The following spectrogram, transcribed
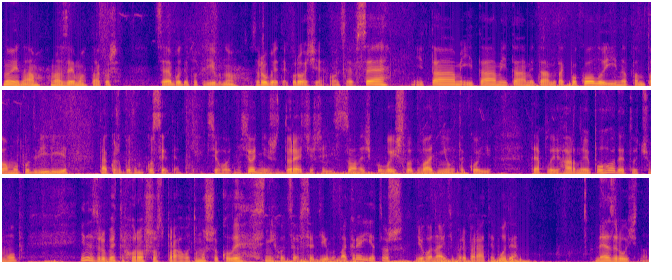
Ну і нам на зиму також це буде потрібно зробити. Коротше, оце все. І там, і там, і там, і там, і так по колу, і на там тому подвір'ї також будемо косити сьогодні. Сьогодні ж, до речі, ще і сонечко вийшло два дні отакої теплої, гарної погоди, то чому б і не зробити хорошу справу. Тому що коли сніг оце все діло накриє, то ж його навіть прибирати буде незручно.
